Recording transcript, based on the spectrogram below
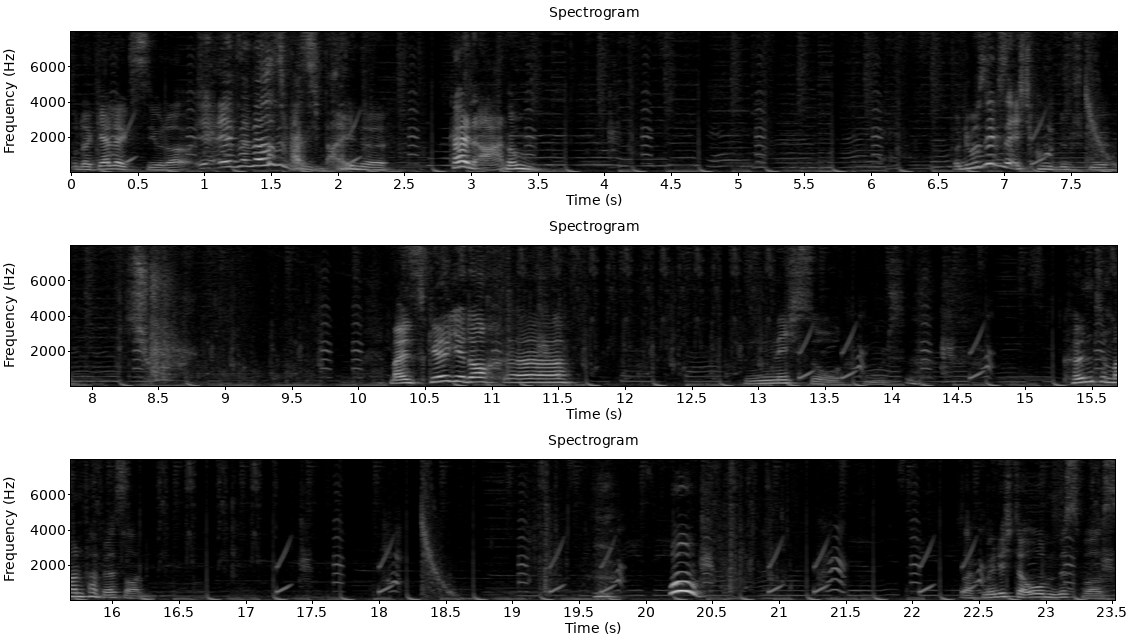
Oder Galaxy oder, ja, was, was ich meine. Keine Ahnung. Und die Musik ist echt gut im Spiel. Mein Skill jedoch, äh, nicht so gut. Könnte man verbessern. Woo! Sag mir nicht, da oben ist was.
